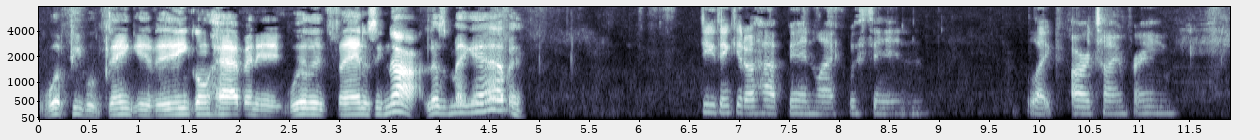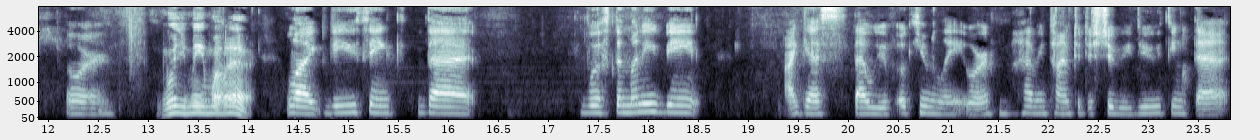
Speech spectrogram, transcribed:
what people think if it ain't gonna happen, it will it fantasy. Nah, let's make it happen. Do you think it'll happen like within like our time frame? Or What do you mean by that? like do you think that with the money being I guess that we've accumulated or having time to distribute, do you think that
